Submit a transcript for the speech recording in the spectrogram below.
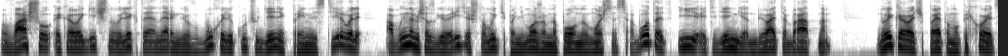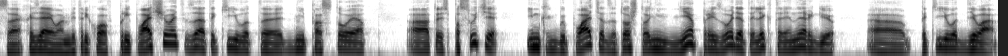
вашу экологичную электроэнергию вбухали кучу денег, проинвестировали, а вы нам сейчас говорите, что мы, типа, не можем на полную мощность работать и эти деньги отбивать обратно. Ну и, короче, поэтому приходится хозяевам ветряков приплачивать за такие вот э, дни простоя. А, то есть, по сути, им как бы платят за то, что они не производят электроэнергию. А, такие вот дела.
